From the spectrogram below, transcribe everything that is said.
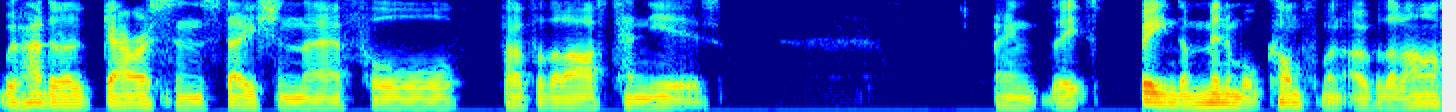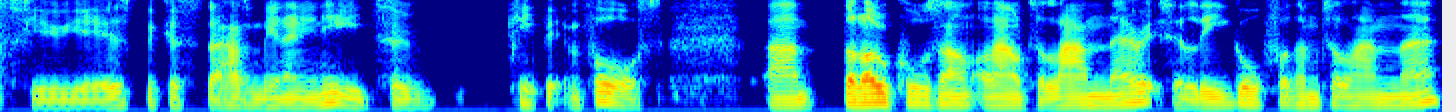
we've had a garrison station there for for, for the last ten years. and it's been a minimal complement over the last few years because there hasn't been any need to keep it enforced. Um, the locals aren't allowed to land there; it's illegal for them to land there.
